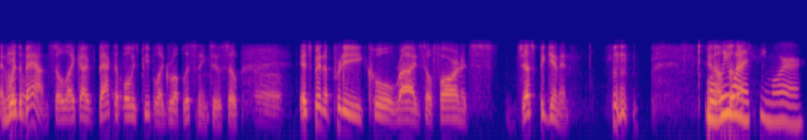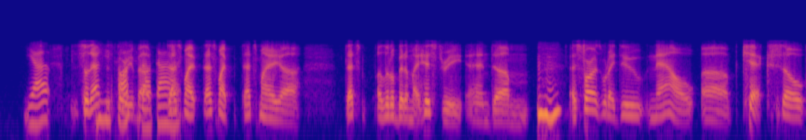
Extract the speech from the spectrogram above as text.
and we're the Mhm. band. So like I've backed up all these people I grew up listening to. So Oh. it's been a pretty cool ride so far, and it's just beginning. you well, know, we so want to see more. Yep. So that's you the story talked about that. That's my that's my that's my uh that's a little bit of my history and um Mhm. as far as what I do now, uh, kicks. So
